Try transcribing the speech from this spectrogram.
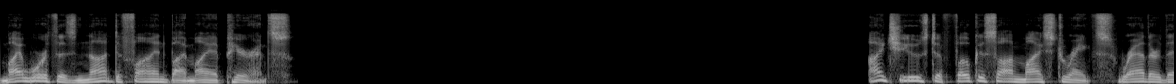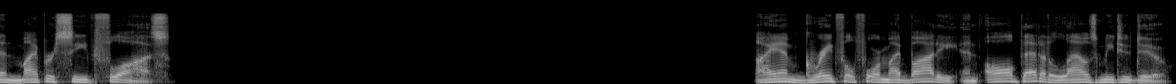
My worth is not defined by my appearance. I choose to focus on my strengths rather than my perceived flaws. I am grateful for my body and all that it allows me to do.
